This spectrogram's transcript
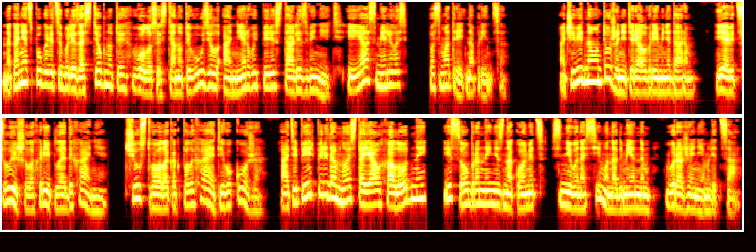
Наконец пуговицы были застегнуты, волосы стянуты в узел, а нервы перестали звенеть, и я осмелилась посмотреть на принца. Очевидно, он тоже не терял времени даром. Я ведь слышала хриплое дыхание, чувствовала, как полыхает его кожа, а теперь передо мной стоял холодный и собранный незнакомец с невыносимо надменным выражением лица.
